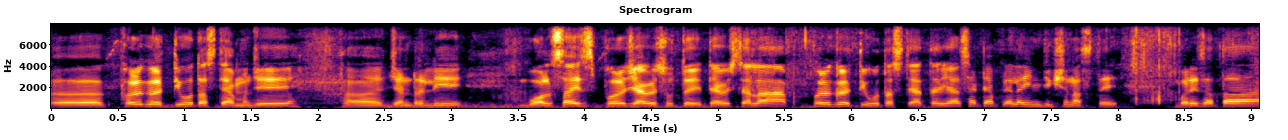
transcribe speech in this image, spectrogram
फळगळती होत असते. म्हणजे जनरली बॉल साईज फळ ज्यावेळेस होतं आहे त्यावेळेस त्याला फळगळती होत असते. तर यासाठी आपल्याला इंजेक्शन असते. बरेच आता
